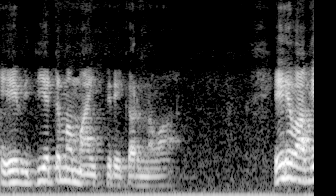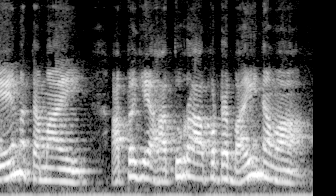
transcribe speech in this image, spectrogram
ඒ විදියටම මෛත්‍රී කරනවා. ඒ වගේම තමයි අපගේ හතුරා අපට බයිනවා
